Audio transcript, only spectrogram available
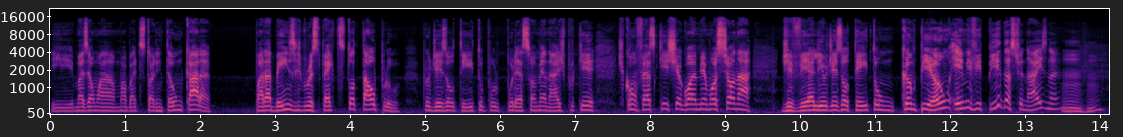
E, mas é uma, uma baita história. Então, cara, parabéns e respect total pro, pro Jason Tatum por, por essa homenagem, porque te confesso que chegou a me emocionar de ver ali o Jason Tatum campeão, MVP das finais, né? Uhum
